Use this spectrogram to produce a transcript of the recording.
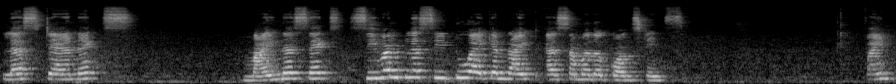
plus tan x minus x. C1 plus c2 I can write as some other constants. Fine.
